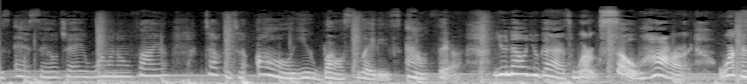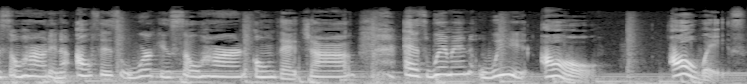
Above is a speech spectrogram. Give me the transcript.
Is SLJ Woman on Fire talking to all you boss ladies out there. You know, you guys work so hard, working so hard in the office, working so hard on that job. As women, we all, always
